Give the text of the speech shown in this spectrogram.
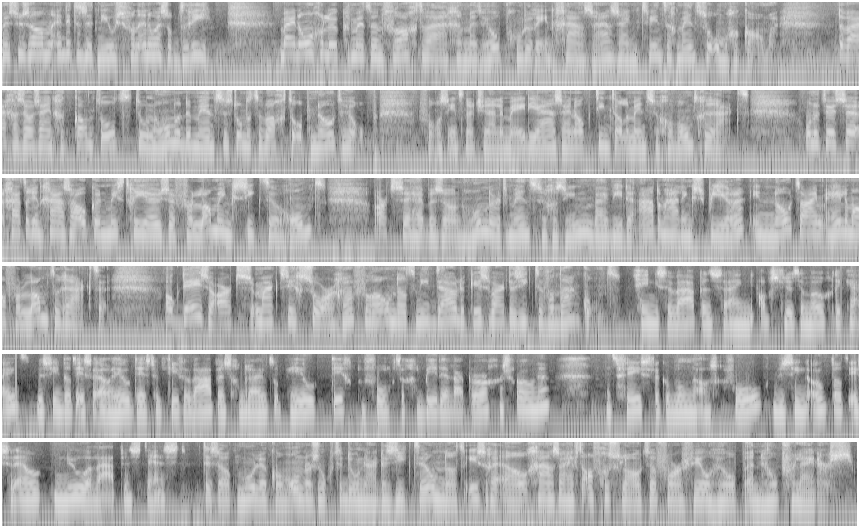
Ben Suzanne en dit is het nieuws van NOS op 3. Bij een ongeluk met een vrachtwagen met hulpgoederen in Gaza zijn 20 mensen omgekomen. De wagen zou zijn gekanteld toen honderden mensen stonden te wachten op noodhulp. Volgens internationale media zijn ook tientallen mensen gewond geraakt. Ondertussen gaat er in Gaza ook een mysterieuze verlammingsziekte rond. Artsen hebben zo'n 100 mensen gezien bij wie de ademhalingsspieren in no time helemaal verlamd raakten. Ook deze arts maakt zich zorgen, vooral omdat niet duidelijk is waar de ziekte vandaan komt. Chemische wapens zijn absoluut een mogelijkheid. We zien dat Israël heel destructieve wapens gebruikt op heel dichtbevolkte gebieden waar burgers wonen. Met vreselijke wonden als gevolg. We zien ook dat Israël nieuwe wapens test. Het is ook moeilijk om onderzoek te doen naar de ziekte... omdat Israël Gaza heeft afgesloten voor veel hulp en hulpverleners.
